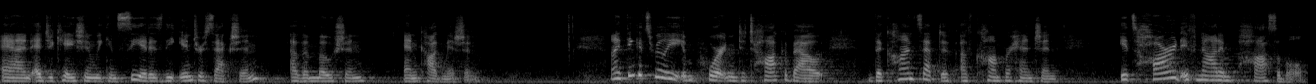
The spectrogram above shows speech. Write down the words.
And education, we can see it as the intersection of emotion and cognition. And I think it's really important to talk about the concept of, of comprehension it's hard, if not impossible,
